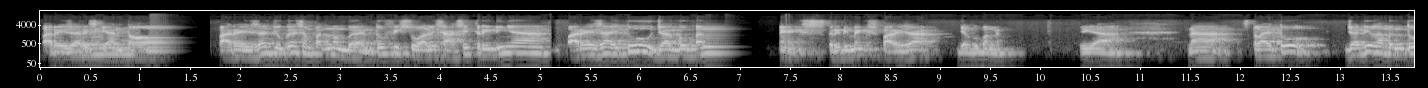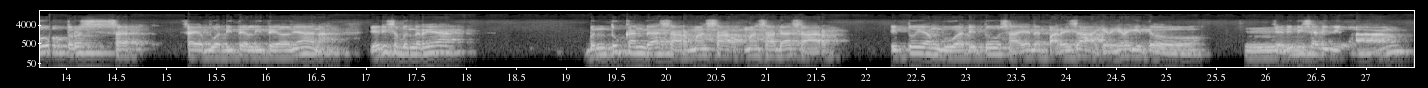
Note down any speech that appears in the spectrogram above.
Pak Reza Rizkianto. Pak Reza juga sempat membantu visualisasi 3D-nya. Pak Reza itu jago banget Max, 3D Max Pak Reza jago banget. Iya. Nah, setelah itu jadilah bentuk terus saya saya buat detail-detailnya. Nah, jadi sebenarnya bentukan dasar masa masa dasar itu yang buat itu saya dan Pak Reza kira-kira gitu. Hmm. Jadi bisa dibilang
